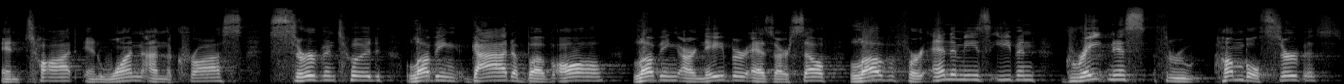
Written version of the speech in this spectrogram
and taught and won on the cross servanthood, loving God above all, loving our neighbor as ourself, love for enemies, even greatness through humble service.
